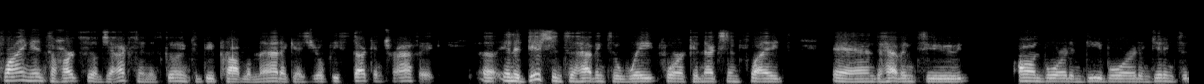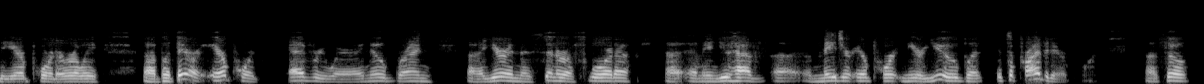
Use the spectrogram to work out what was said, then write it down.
flying into Hartsfield Jackson is going to be problematic as you'll be stuck in traffic. Uh, in addition to having to wait for a connection flight and having to onboard and deboard and getting to the airport early. Uh, but there are airports everywhere. I know, Brian, uh, you're in the center of Florida. Uh, I mean, you have uh, a major airport near you, but it's a private airport. Uh, so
